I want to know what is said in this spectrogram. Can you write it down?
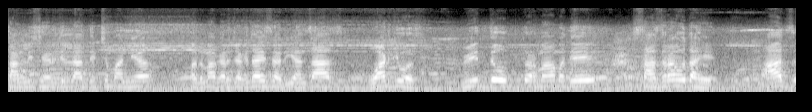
सांगली शहर जिल्हाध्यक्ष मान्य पद्माकर जगदाळे सर यांचा आज वाढदिवस विविध उपक्रमामध्ये साजरा होत आहे. आज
